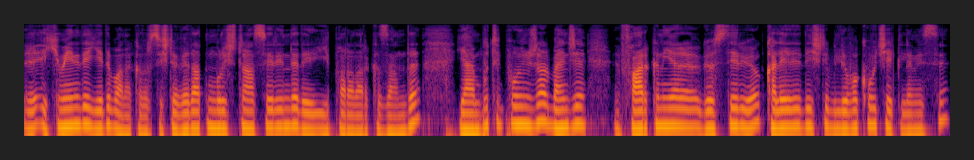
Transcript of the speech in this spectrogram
e, ekmeğini de yedi bana kalırsa. İşte Vedat Muriç transferinde de iyi paralar kazandı. Yani bu tip oyuncular bence farkını yer gösteriyor. Kalede de işte bir Livakovic eklemesi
